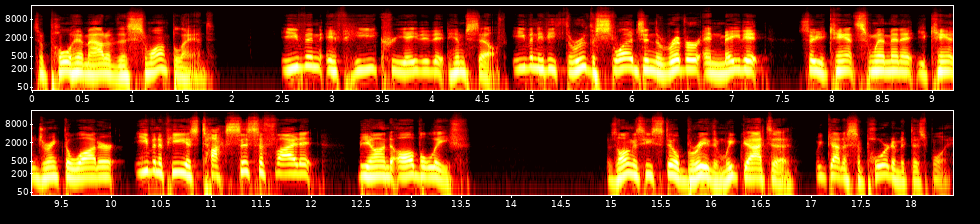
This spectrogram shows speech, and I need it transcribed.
to pull him out of this swampland. Even if he created it himself, even if he threw the sludge in the river and made it so you can't swim in it, you can't drink the water, even if he has toxicified it beyond all belief. As long as he's still breathing, we've got to we've got to support him at this point.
